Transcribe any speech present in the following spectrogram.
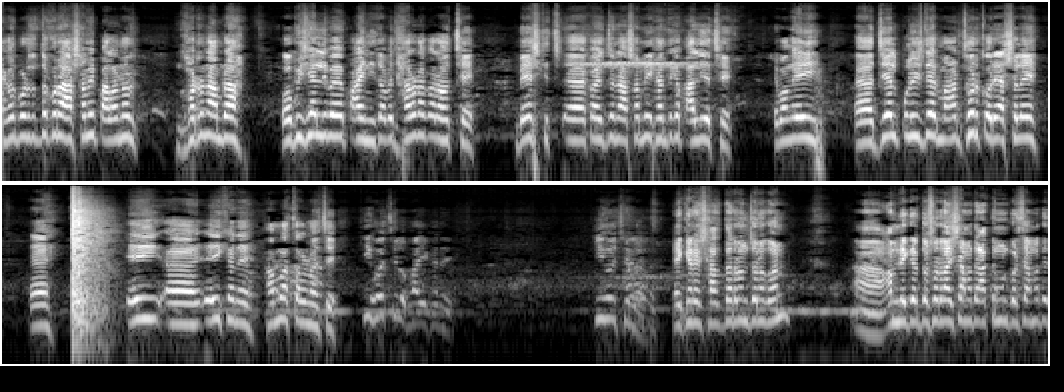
এখন পর্যন্ত কোনো আসামি পালানোর ঘটনা আমরা অফিসিয়ালি ভাবে পাইনি তবে ধারণা করা হচ্ছে বেশ কিছু কয়েকজন আসামি এখান থেকে পালিয়েছে এবং এই জেল পুলিশদের মারধর করে আসলে এই এইখানে হামলা চালানো হয়েছে। কি হয়েছিল ভাই এখানে? এখানে সাধারণ জনগণ আমলিগের দোষর এসে আমাদের আক্রমণ করছে আমাদের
